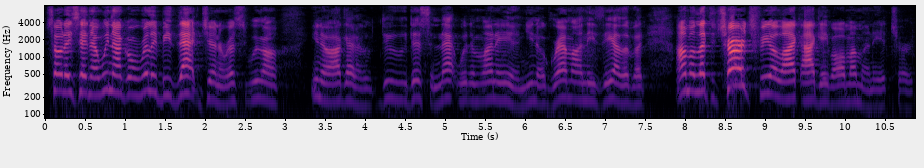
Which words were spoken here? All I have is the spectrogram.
So they said, now we're not going to really be that generous. We're going to you know, I got to do this and that with the money, and, you know, grandma needs the other, but I'm going to let the church feel like I gave all my money at church.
